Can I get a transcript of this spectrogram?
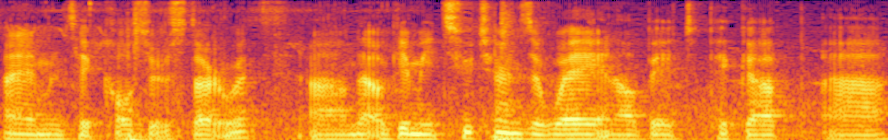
I am going to take culture to start with. Um, that will give me two turns away, and I'll be able to pick up uh,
